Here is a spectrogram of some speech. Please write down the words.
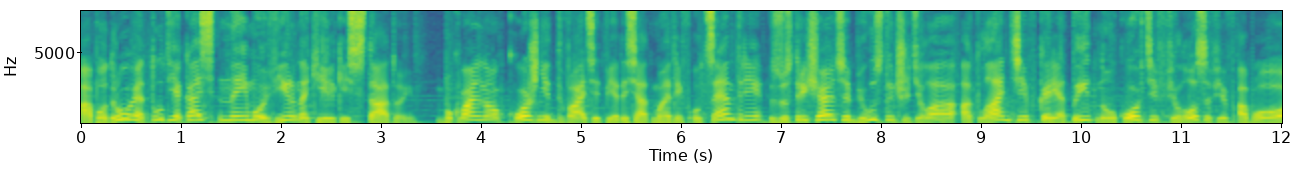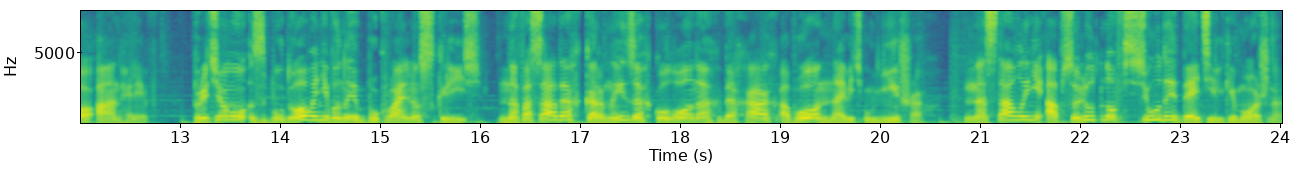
А по-друге, тут якась неймовірна кількість статуй. Буквально кожні 20-50 метрів у центрі зустрічаються бюсти чи тіла атлантів, каріатит, науковців, філософів або ангелів. При цьому збудовані вони буквально скрізь на фасадах, карнизах, колонах, дахах або навіть у нішах. Наставлені абсолютно всюди, де тільки можна.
